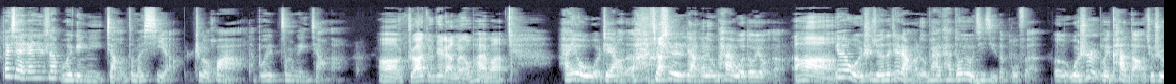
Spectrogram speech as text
但现代占星师他不会给你讲的这么细啊，这个话他不会这么给你讲的。哦，主要就这两个流派吗？还有我这样的，就是两个流派我都有的，啊，因为我是觉得这两个流派它都有积极的部分。呃，我是会看到就是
